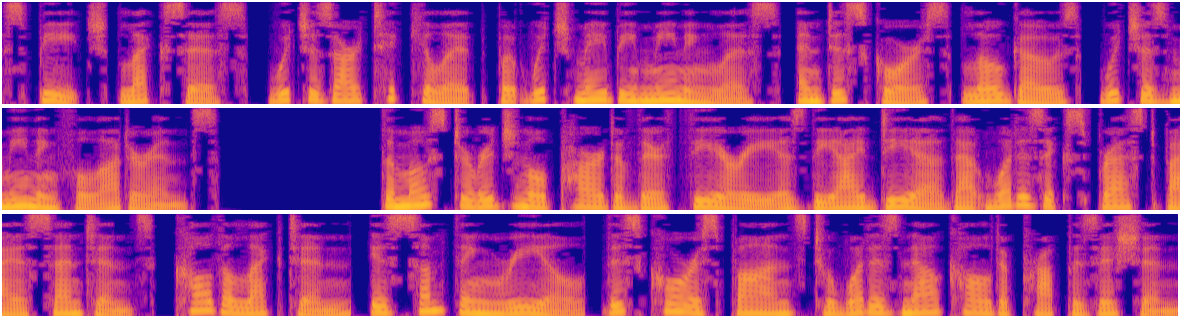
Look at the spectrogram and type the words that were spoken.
speech lexis, which is articulate but which may be meaningless, and discourse logos, which is meaningful utterance. The most original part of their theory is the idea that what is expressed by a sentence, called a lekton, is something real. This corresponds to what is now called a proposition.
